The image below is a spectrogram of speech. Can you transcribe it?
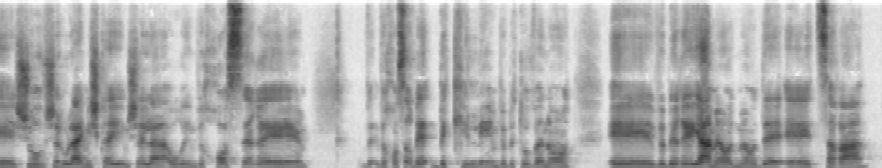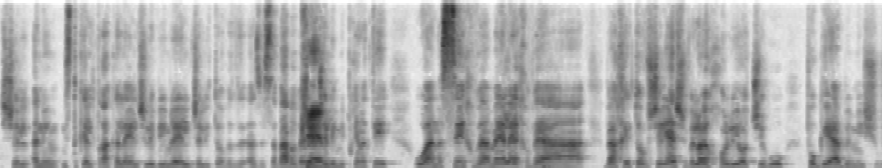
אה, שוב של אולי משקעים של ההורים וחוסר, אה, וחוסר ב- בכלים ובתובנות ובראייה מאוד מאוד אה, אה, צרה של אני מסתכלת רק על הילד שלי ואם לילד שלי טוב אז, אז זה סבבה והילד כן. שלי מבחינתי הוא הנסיך והמלך וה, והכי טוב שיש ולא יכול להיות שהוא פוגע במישהו.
